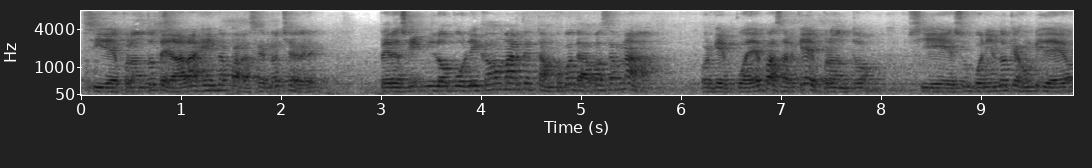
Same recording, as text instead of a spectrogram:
Si de pronto te da la agenda para hacerlo, chévere. Pero si lo publicas un martes, tampoco te va a pasar nada. Porque puede pasar que de pronto, si suponiendo que es un video,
